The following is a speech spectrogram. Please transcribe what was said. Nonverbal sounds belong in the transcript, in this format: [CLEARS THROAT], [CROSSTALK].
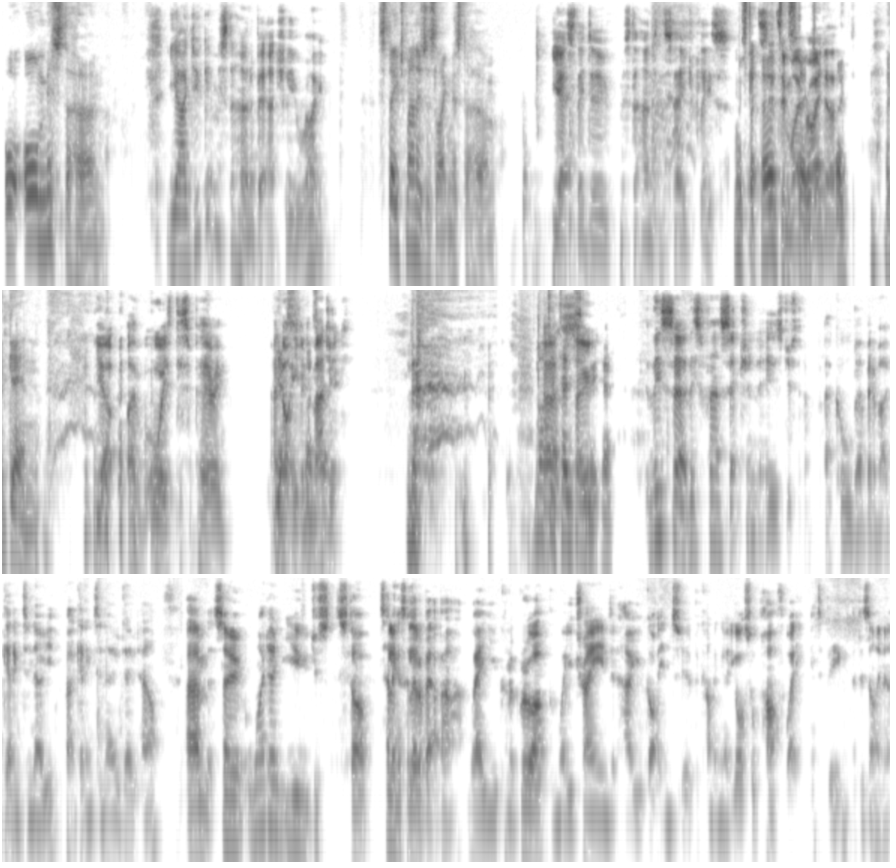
Or or Mr. Hearn. Yeah, I do get Mr. Hearn a bit actually, right. Stage managers like Mr. Hearn. Yes, they do. Mr. Hearn to the stage, please. [LAUGHS] Mr. It's, Hearn it's to in my stage rider. again. [LAUGHS] yeah, I'm always disappearing. And Yes, not even in magic. [LAUGHS] Not Uh, intentionally. so- yeah. This uh, this first section is just a, a called a bit about getting to know you, about getting to know David Howe. Um, so why don't you just start telling us a little bit about where you kind of grew up and where you trained and how you got into becoming a, your sort of pathway into being a designer.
